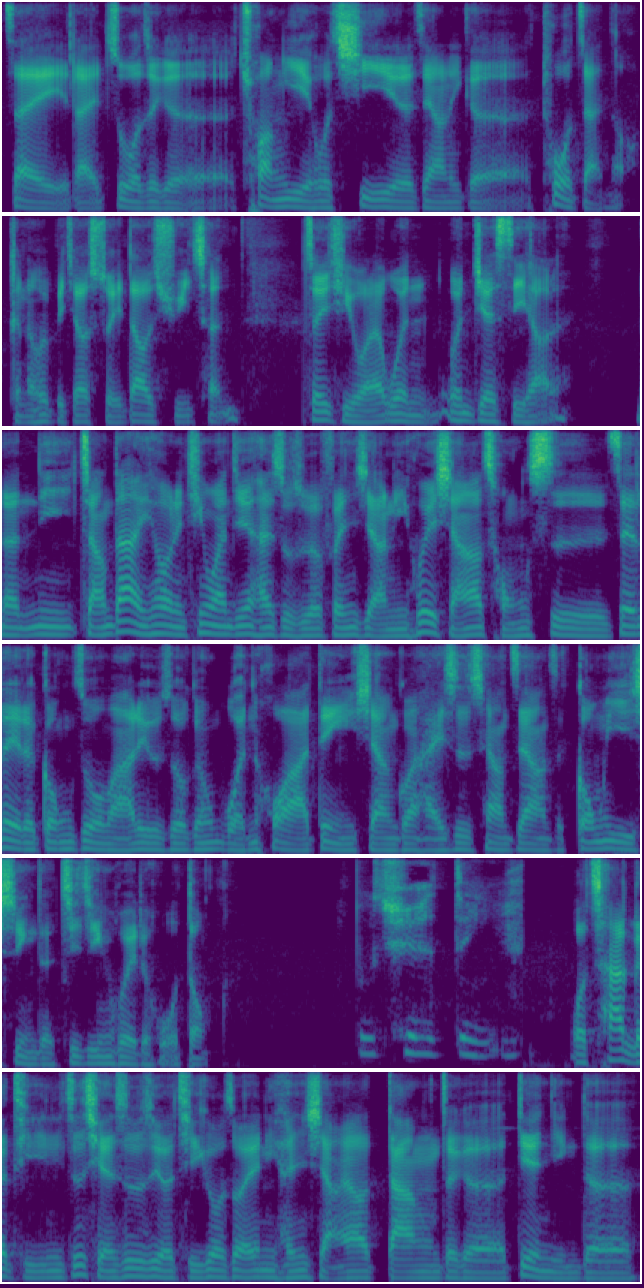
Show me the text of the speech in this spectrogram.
再来做这个创业或企业的这样的一个拓展哦，可能会比较水到渠成。这一题我来问问 Jesse 好了。那你长大以后，你听完今天韩叔叔的分享，你会想要从事这类的工作吗？例如说跟文化、电影相关，还是像这样子公益性的基金会的活动？不确定。我插个题，你之前是不是有提过说，哎，你很想要当这个电影的？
